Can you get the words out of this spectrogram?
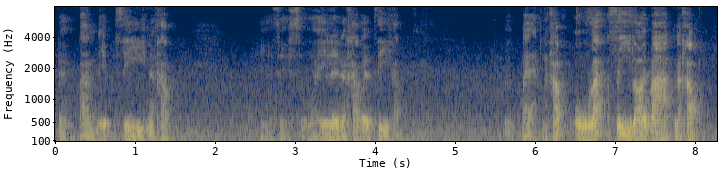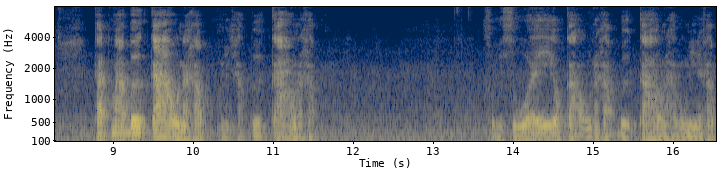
แบ่งปัน FC นะครับสวยๆเลยนะครับ FC ครับเบอร์แปดนะครับ องค์ละ400บาทนะครับ ถัดมาเบอร์เก้านะครับนี่ครับ เบอร์เก้านะครับ สวยๆเก่าๆนะครับ เบอร์เก้านะครับตรงนี้นะครับ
